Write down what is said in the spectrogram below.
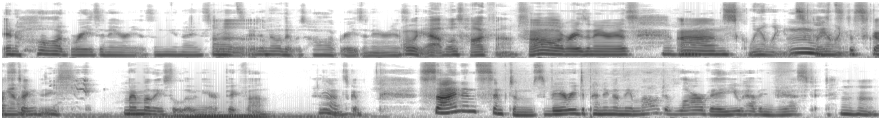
In hog raising areas in the United States. I didn't know there was hog raising areas. oh, yeah, those hog farms. Hog raising areas. Mhm. Um, squealing and mm, squealing. it's and squealing. disgusting. My mother used to live near a pig farm. Yeah, Oh. that's good. Sign and symptoms vary depending on the amount of larvae you have ingested. Mhm.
